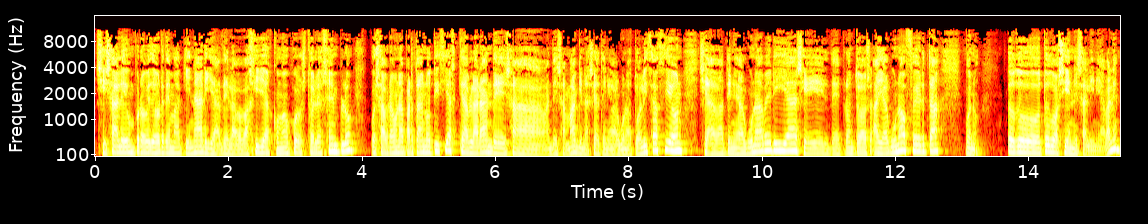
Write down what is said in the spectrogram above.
si sale un proveedor de maquinaria de lavavajillas, como he puesto el ejemplo, pues habrá un apartado de noticias que hablarán de esa, de esa máquina, si ha tenido alguna actualización, si ha tenido alguna avería, si de pronto hay alguna oferta, bueno, todo, todo así en esa línea, ¿vale?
